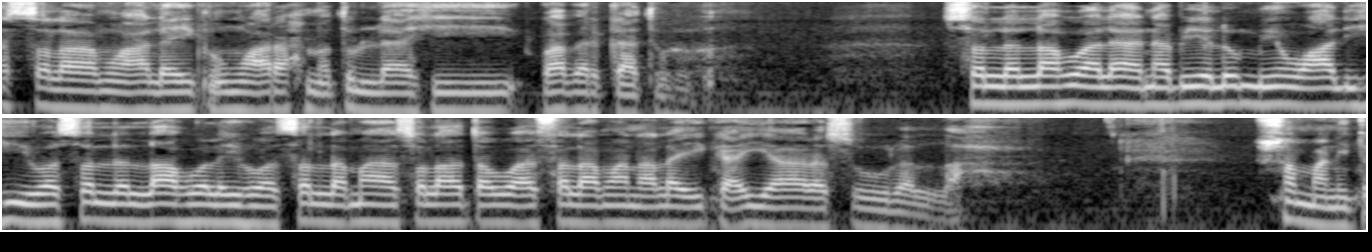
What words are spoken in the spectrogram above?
আসসালামু আলাইকুম ওরহমতুল্লাহি ওবরকাতুহ সাল্লাল্লাহু আলা নবী ওয়া আলিহি ওয়া সাল্লাল্লাহু আলাইহি ওয়া সাল্লামা সালাতু ওয়া সালামান আলাইকা ইয়া রাসূলুল্লাহ। সম্মানিত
